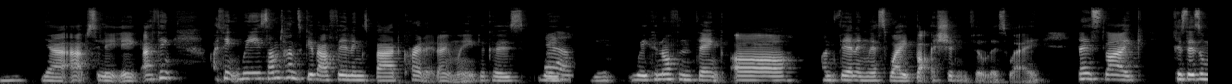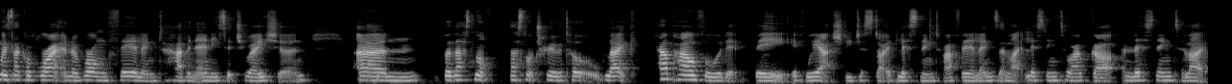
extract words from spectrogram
Um, yeah, absolutely. I think I think we sometimes give our feelings bad credit, don't we? Because we yeah. we can often think, "Oh, I'm feeling this way, but I shouldn't feel this way." And it's like because there's almost like a right and a wrong feeling to have in any situation. Um, but that's not that's not true at all. Like, how powerful would it be if we actually just started listening to our feelings and like listening to our gut and listening to like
